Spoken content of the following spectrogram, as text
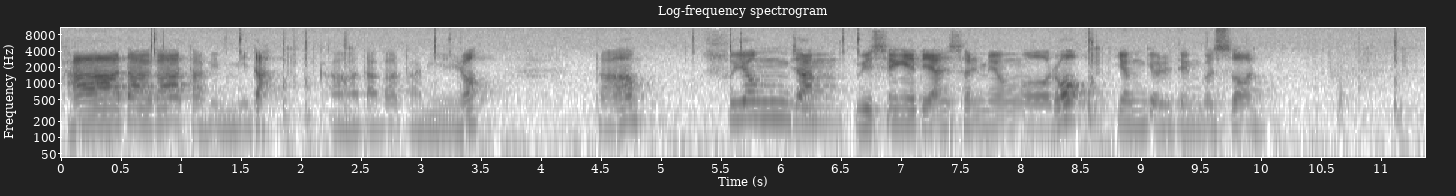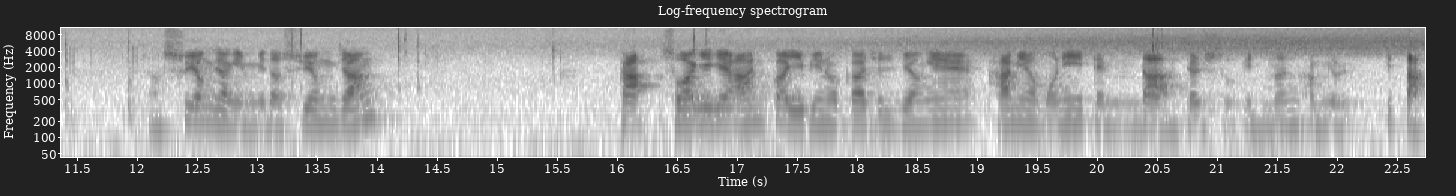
가다가 답입니다. 가다가 답이에요. 다음 수영장 위생에 대한 설명으로 연결된 것은 수영장입니다. 수영장 가, 소화기계 안과 이비인후과 질병에 감염원이 된다, 될 수 있는 확률 있다.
